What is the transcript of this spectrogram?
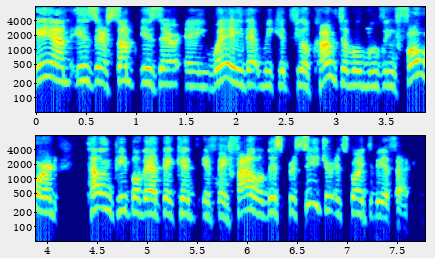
And is there some? Is there a way that we could feel comfortable moving forward, telling people that they could, if they follow this procedure, it's going to be effective?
